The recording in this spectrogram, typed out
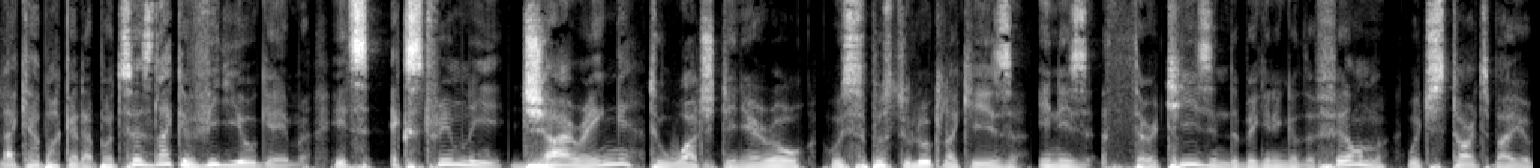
like Abracadapod says, like a video game. It's extremely jarring to watch De Niro, who's supposed to look like he's in his 30s in the beginning of the film, which starts by a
